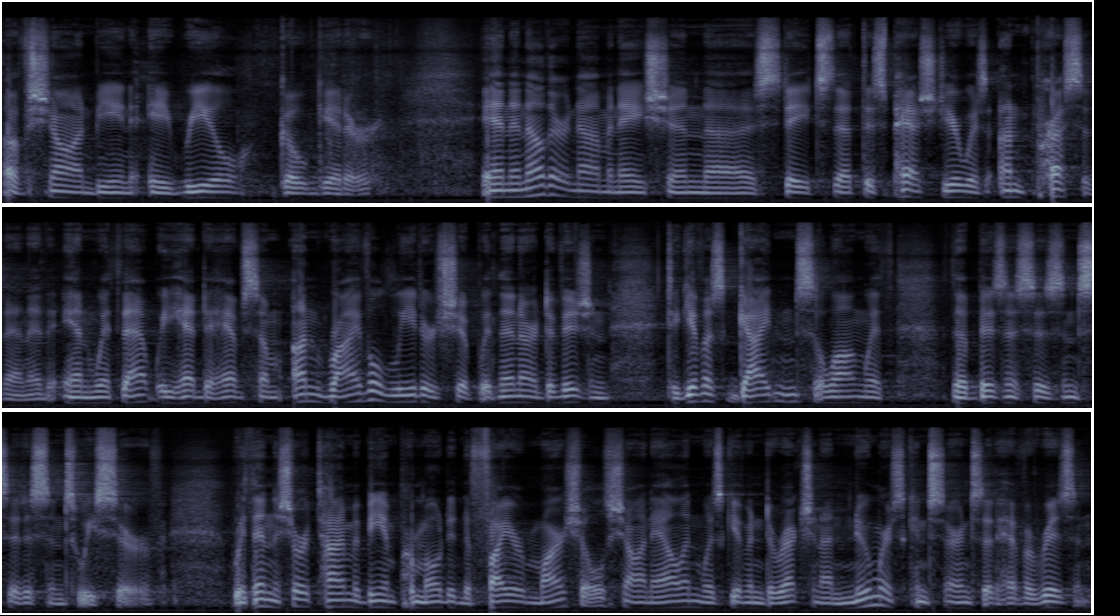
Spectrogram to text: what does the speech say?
of Sean being a real go-getter. And another nomination uh, states that this past year was unprecedented, and with that, we had to have some unrivaled leadership within our division to give us guidance along with the businesses and citizens we serve. Within the short time of being promoted to fire marshal, Sean Allen was given direction on numerous concerns that have arisen.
